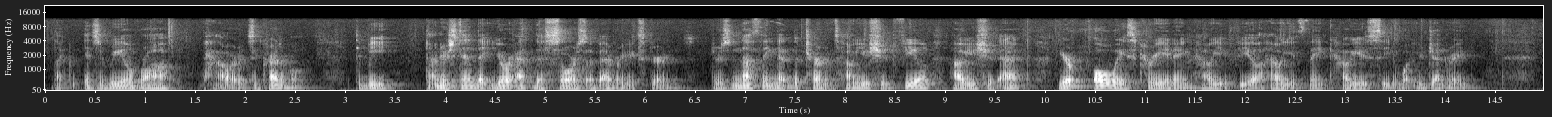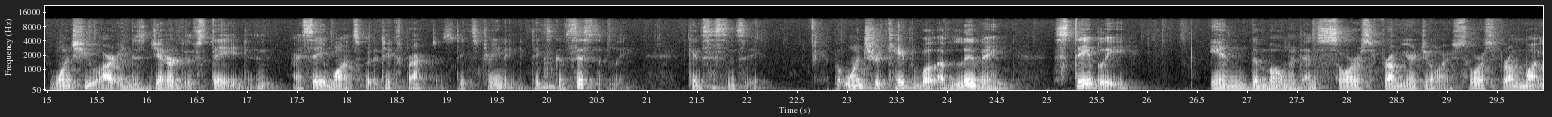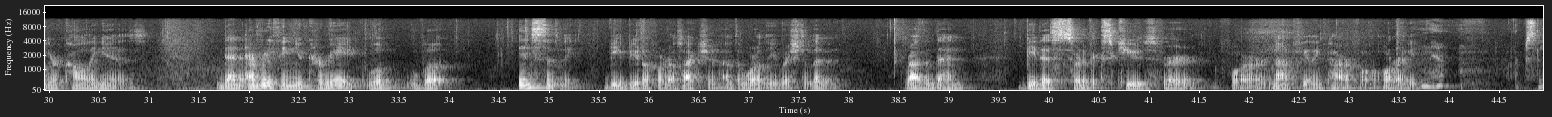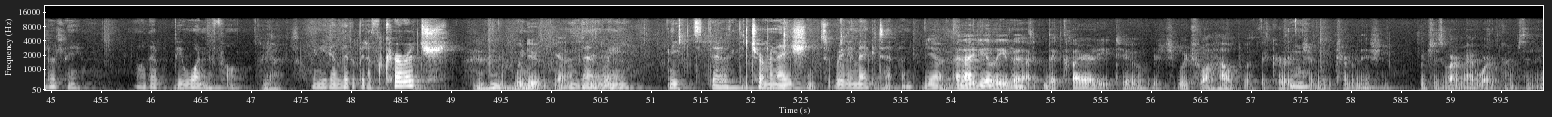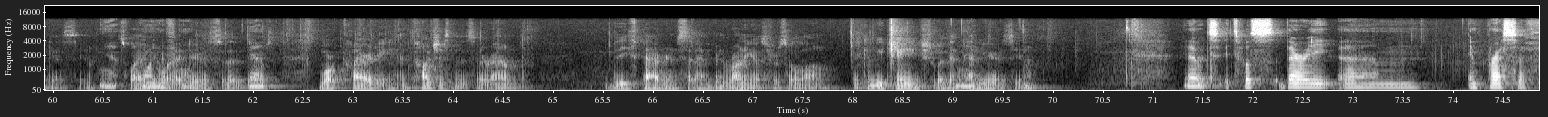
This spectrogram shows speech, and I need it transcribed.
Like it's real raw power. It's incredible to be to understand that you're at the source of every experience. There's nothing that determines how you should feel, how you should act. You're always creating how you feel, how you think, how you see, what you generate. Once you are in this generative state, and I say once, but it takes practice, it takes training, it takes consistently, consistency. But once you're capable of living stably in the moment and source from your joy, source from what your calling is, then everything you create will, will instantly be a beautiful reflection of the world you wish to live in, rather than be this sort of excuse for, for not feeling powerful already. Yeah, absolutely. Well, that would be wonderful. Yeah. So we need a little bit of courage, Mm-hmm. We do, yes. and then do. we need the determination to really make it happen. Yeah, and ideally the, the clarity too, which, which will help with the courage Mm. and the determination, which is where my work comes in, I guess. You know, Yeah, that's why I do what I do, so that Yeah. there's more clarity and consciousness around these patterns that have been running us for so long. They can be changed within Yeah. ten years. You know. You know, it's, it was very um, impressive,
